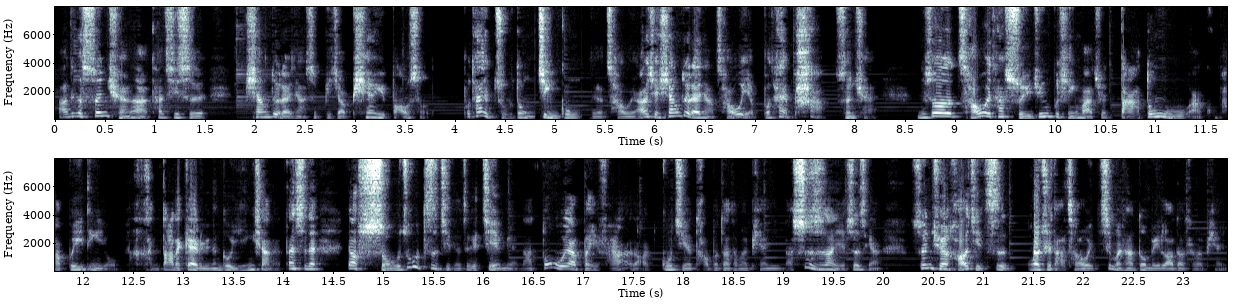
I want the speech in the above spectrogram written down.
啊，这个孙权啊，他其实相对来讲是比较偏于保守的，不太主动进攻这个曹魏，而且相对来讲，曹魏也不太怕孙权。你说曹魏他水军不行嘛，去打东吴啊，恐怕不一定有很大的概率能够赢下来。但是呢，要守住自己的这个界面啊，东吴要北伐啊，估计也讨不到什么便宜。那事实上也是这样，孙权好几次要去打曹魏，基本上都没捞到什么便宜。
